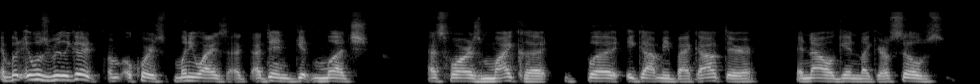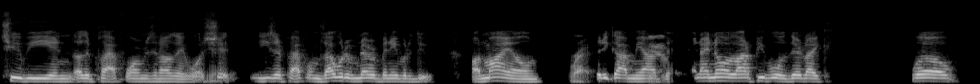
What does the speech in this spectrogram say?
and but it was really good. Um, of course, money wise, I, I didn't get much as far as my cut, but it got me back out there. And now again, like ourselves, Tubi and other platforms, and I was like, well, Yeah. shit, these are platforms I would have never been able to do on my own, right but it got me out Yeah. there. And I know a lot of people, they're like, well,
